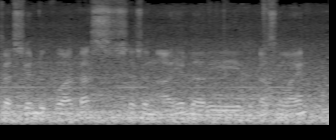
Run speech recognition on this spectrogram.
stasiun Duku Atas stasiun akhir dari Bekasi Line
